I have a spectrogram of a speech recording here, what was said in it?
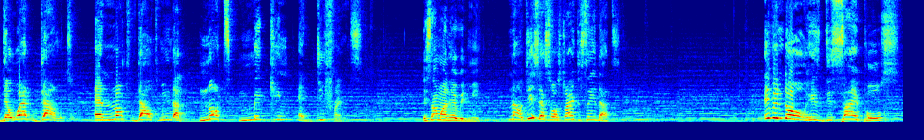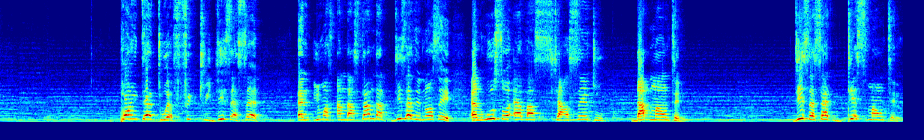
the word doubt, and not doubt means that not making a difference. Is someone here with me? Now, Jesus was trying to say that even though his disciples pointed to a fig tree, Jesus said, and you must understand that Jesus did not say, and whosoever shall say to that mountain. Jesus said, This mountain.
